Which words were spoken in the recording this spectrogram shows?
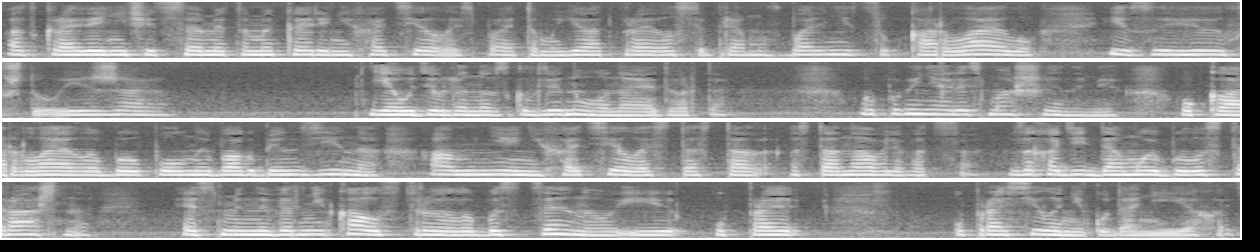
Откровенничать с Эмметом и Кэрри не хотелось, поэтому я отправился прямо в больницу к Карлайлу и заявил, что уезжаю. Я удивленно взглянула на Эдварда. Мы поменялись машинами. У Карлайла был полный бак бензина, а мне не хотелось останавливаться. Заходить домой было страшно. Эсми наверняка устроила бы сцену и упро... упросила никуда не ехать.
